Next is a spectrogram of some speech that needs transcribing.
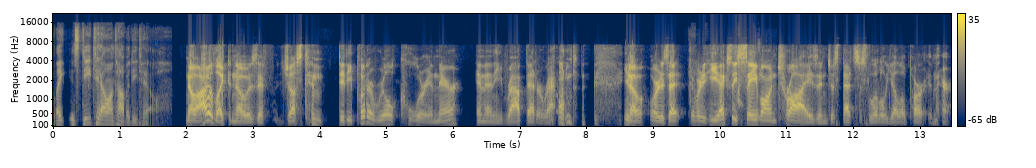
Like it's detail on top of detail. Now, I would like to know is if Justin did he put a real cooler in there and then he wrapped that around, you know, or does that or did he actually save on tries and just that's just a little yellow part in there,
